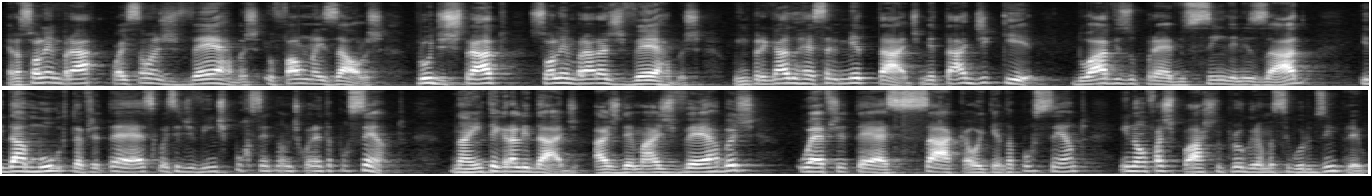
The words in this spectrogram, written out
Era só lembrar quais são as verbas, eu falo nas aulas. Para o distrato, só lembrar as verbas. O empregado recebe metade. Metade de quê? Do aviso prévio sim indenizado e da multa da FGTS, que vai ser de 20%, não de 40%. Na integralidade, as demais verbas, o FGTS saca 80% e não faz parte do programa seguro-desemprego.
